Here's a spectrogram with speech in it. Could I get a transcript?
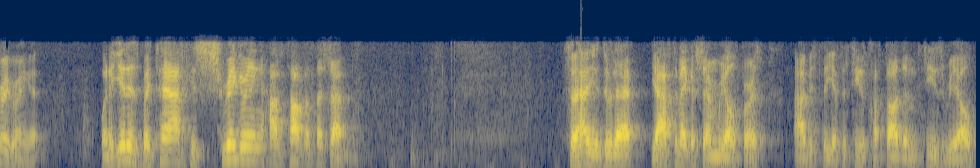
triggering it. When a yid is betach, he's triggering havtachas Hashem. So how do you do that? You have to make Hashem real first. Obviously, you have to see his chasadim, see his real,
